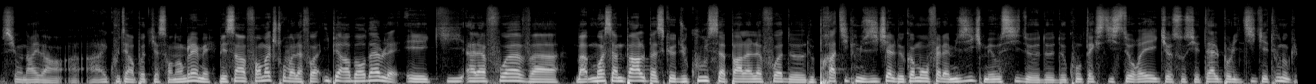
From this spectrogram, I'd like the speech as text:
si on arrive à, écouter un podcast en anglais mais, mais c'est un format que je trouve à la fois hyper abordable et qui à la fois va bah moi ça me parle parce que du coup ça parle à la fois de, de pratique musicale de comment on fait la musique mais aussi de, de- de contexte historique sociétal politique et tout donc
